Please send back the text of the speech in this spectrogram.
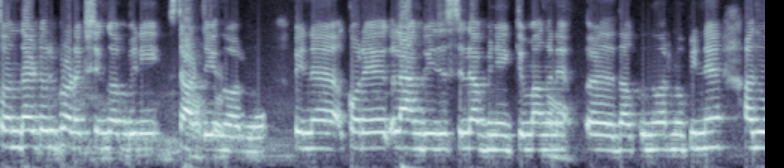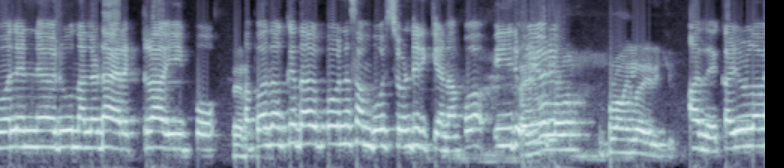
സ്വന്തമായിട്ട് ഒരു പ്രൊഡക്ഷൻ കമ്പനി സ്റ്റാർട്ട് ചെയ്യുന്നു പറഞ്ഞു. പിന്നെ കുറെ ലാംഗ്വേജസിൽ അഭിനയിക്കും അങ്ങനെ ഇതാക്കുന്നു പറഞ്ഞു. പിന്നെ അതുപോലെ തന്നെ ഒരു നല്ല ഡയറക്ടർ ആയി ഇപ്പോ. അപ്പൊ അതൊക്കെ ഇതാ ഇപ്പൊ ഇങ്ങനെ സംഭവിച്ചുകൊണ്ടിരിക്കുകയാണ് അപ്പൊ ഈ അതെ കഴിവുള്ളവ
